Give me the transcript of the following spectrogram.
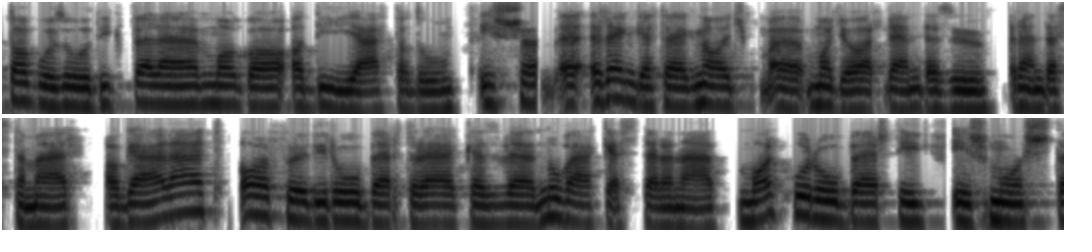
tagozódik bele maga a díjátadó. És rengeteg nagy magyar rendező rendezte már a gálát, Alföldi Robertől elkezdve Novák Eszteren át Marko Robertig, és most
